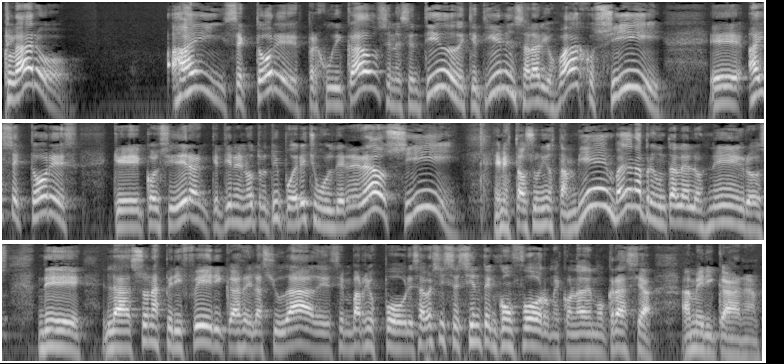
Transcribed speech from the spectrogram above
Claro, hay sectores perjudicados en el sentido de que tienen salarios bajos, sí, Eh, hay sectores que consideran que tienen otro tipo de derechos vulnerados, sí. En Estados Unidos también. Vayan a preguntarle a los negros de las zonas periféricas de las ciudades, en barrios pobres, a ver si se sienten conformes con la democracia americana.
